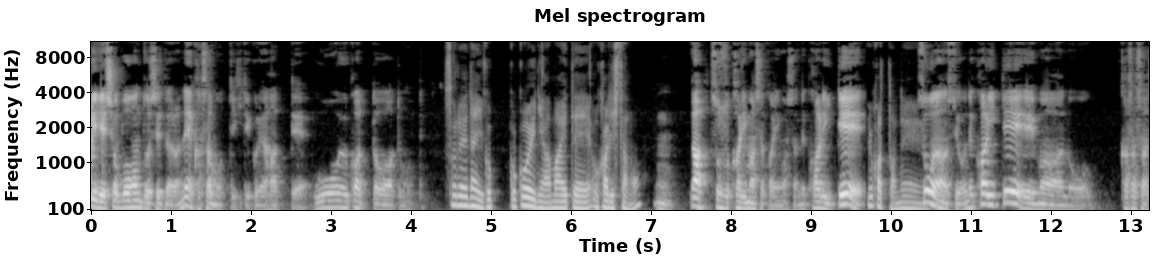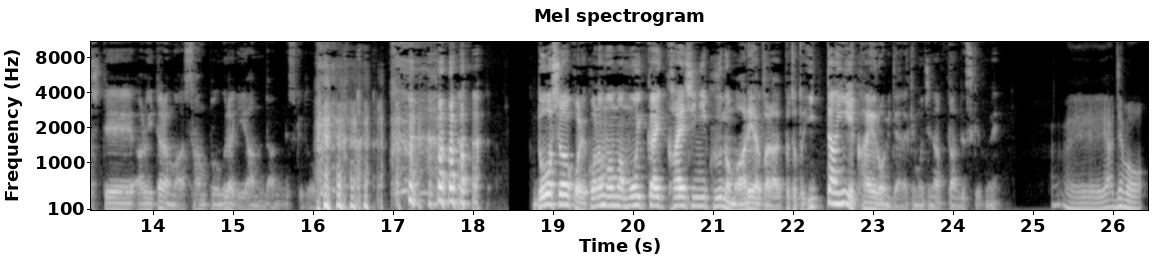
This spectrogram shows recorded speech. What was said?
人でしょぼーんとしてたらね、傘持ってきてくれはって、おーよかったわ、と思って。それ何？ご、ご好意に甘えてお借りしたの？うん。あ、そうそう、借りました、借りましたね。借りて、よかったね。そうなんですよ。で、借りて、えーまあ、あの、傘さして歩いたら、まあ、3分ぐらいで病んだんですけど。どうしよう、これ。このままもう一回返しに行くのもあれやから、やっぱちょっと一旦家帰ろうみたいな気持ちになったんですけどね。えーいや、でも、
